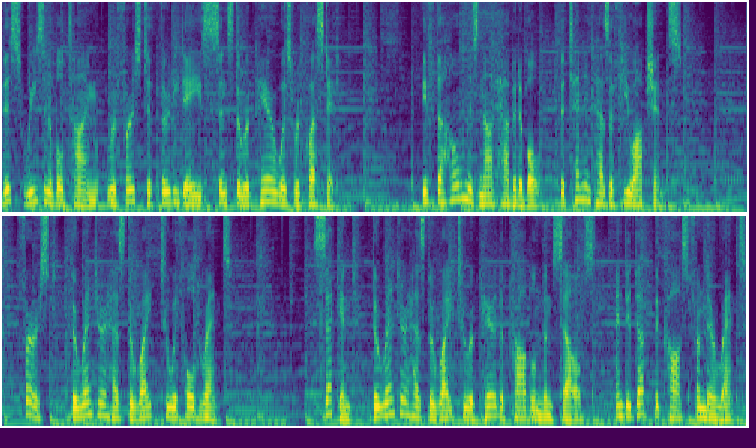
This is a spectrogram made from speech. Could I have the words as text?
this reasonable time refers to 30 days since the repair was requested. If the home is not habitable, the tenant has a few options. First, the renter has the right to withhold rent. Second, the renter has the right to repair the problem themselves, and deduct the cost from their rent.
